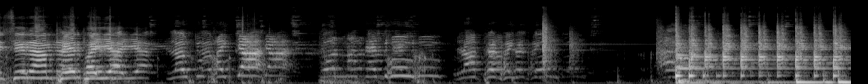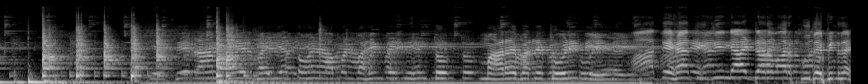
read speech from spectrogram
जैसे राम फेर भैया। लौटू भैया। कौन मत है दूर राम फेर भैया। जैसे राम फेर भैया तो है अपन बहन दे दी तो, तो मारे बदे थोड़ी दी है। हाँ दे है तीजी ना डरवार कूदे बिन दे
